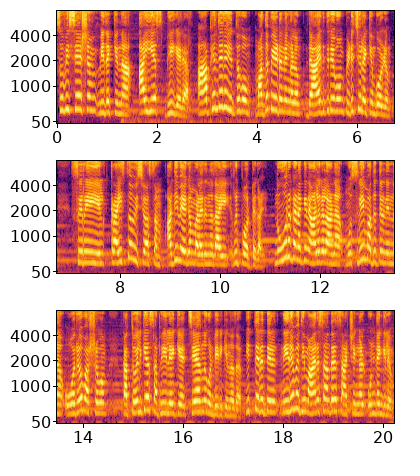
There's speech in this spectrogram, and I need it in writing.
സുവിശേഷം വിതയ്ക്കുന്ന ഐ എസ് ഭീകരർ. ആഭ്യന്തര യുദ്ധവും മതപീഡനങ്ങളും ദാരിദ്ര്യവും പിടിച്ചുലയ്ക്കുമ്പോഴും സിറിയയിൽ ക്രൈസ്തവ വിശ്വാസം അതിവേഗം വളരുന്നതായി റിപ്പോർട്ടുകൾ. നൂറുകണക്കിന് ആളുകളാണ് മുസ്ലിം മതത്തിൽ നിന്ന് ഓരോ വർഷവും കത്തോലിക്ക സഭയിലേക്ക് ചേർന്നുകൊണ്ടിരിക്കുന്നത്. ഇത്തരത്തിൽ നിരവധി മാനസാന്തര സാക്ഷ്യങ്ങൾ ഉണ്ടെങ്കിലും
